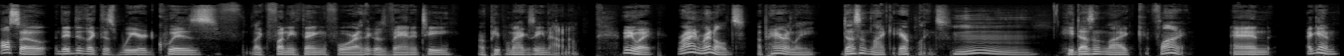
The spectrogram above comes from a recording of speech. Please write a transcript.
also, they did like this weird quiz, like funny thing for I think it was Vanity or People Magazine. I don't know. Anyway, Ryan Reynolds apparently doesn't like airplanes Hmm. he doesn't like flying. And again,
